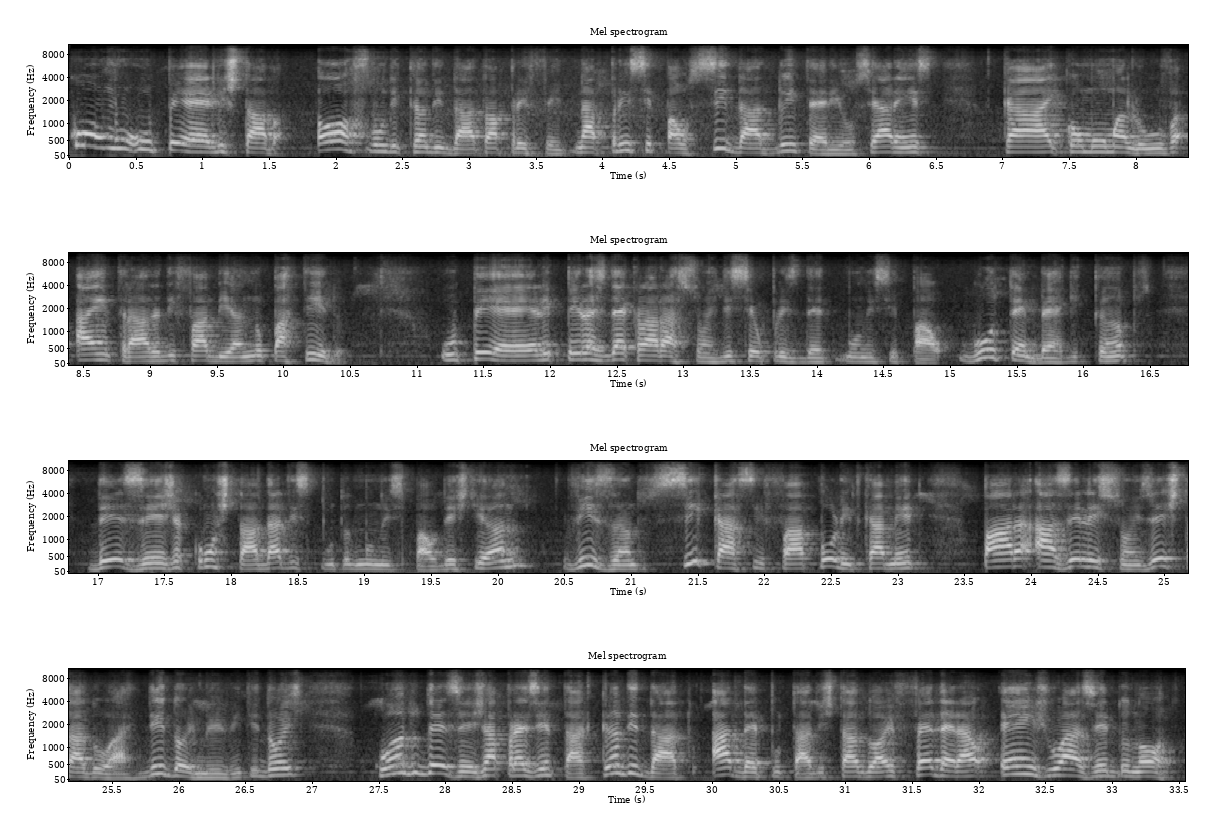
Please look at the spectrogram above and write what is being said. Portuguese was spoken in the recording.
Como o PL estava órfão de candidato a prefeito na principal cidade do interior cearense, cai como uma luva a entrada de Fabiano no partido. O PL, pelas declarações de seu presidente municipal, Gutenberg Campos, deseja constar da disputa municipal deste ano, visando se cacifar politicamente para as eleições estaduais de 2022 quando deseja apresentar candidato a deputado estadual e federal em Juazeiro do Norte.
